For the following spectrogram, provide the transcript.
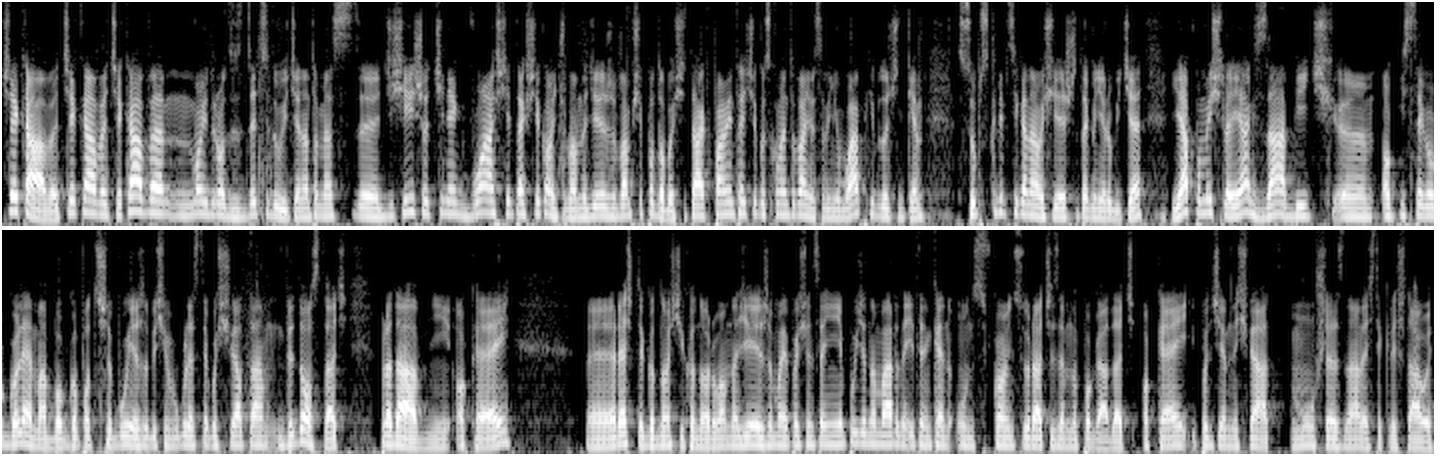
Ciekawe, ciekawe, ciekawe. Moi drodzy, zdecydujcie. Natomiast e, dzisiejszy odcinek właśnie tak się kończy. Mam nadzieję, że Wam się podoba. Jeśli tak, pamiętajcie go skomentowania, ustawieniu łapki pod odcinkiem, subskrypcji kanału, jeśli jeszcze tego nie robicie. Ja pomyślę, jak zabić ym, ognistego golema, bo go potrzebuję, żeby się w ogóle z tego świata wydostać. Pradawni, okej. E, Resztę godności honoru. Mam nadzieję, że moje poświęcenie nie pójdzie na marne i ten Ken Uns w końcu raczy ze mną pogadać. Okej, i podziemny świat. Muszę znaleźć te kryształy.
